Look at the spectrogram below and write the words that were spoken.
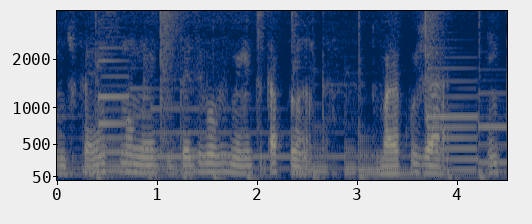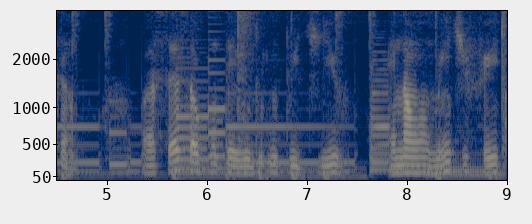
em diferentes momentos do desenvolvimento da planta do maracujá em campo. O acesso ao conteúdo intuitivo é normalmente feito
